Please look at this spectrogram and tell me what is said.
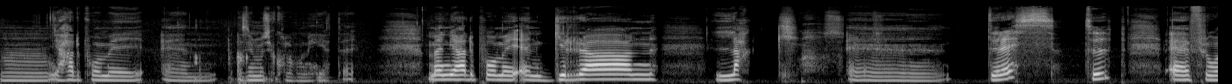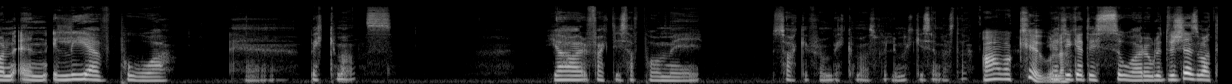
Mm, jag hade på mig en... Alltså nu måste jag kolla vad hon heter. Men jag hade på mig en grön lack eh, dress, typ. Eh, från en elev på eh, Beckmans. Jag har faktiskt haft på mig saker från Beckmans väldigt mycket senaste. Ja, vad kul. Jag tycker att det är så roligt. Det känns som att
